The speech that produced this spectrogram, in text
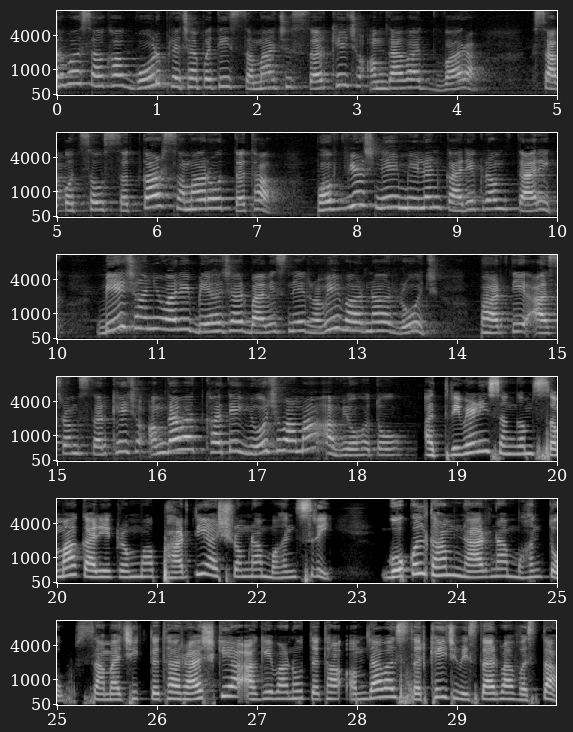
સર્વ શાખા ગોળ પ્રજાપતિ સમાજ સરખેજ અમદાવાદ દ્વારા શાકોત્સવ સત્કાર સમારોહ તથા ભવ્ય સ્નેહ મિલન કાર્યક્રમ તારીખ બે જાન્યુઆરી બે હજાર બાવીસને રવિવારના રોજ ભારતીય આશ્રમ સરખેજ અમદાવાદ ખાતે યોજવામાં આવ્યો હતો. આ ત્રિવેણી સંગમ સમા કાર્યક્રમમાં ભારતીય આશ્રમના મહંત શ્રી ગોકુલધામ નારના મહંતો, સામાજિક તથા રાજકીય આગેવાનો તથા અમદાવાદ સરખેજ વિસ્તારમાં વસતા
